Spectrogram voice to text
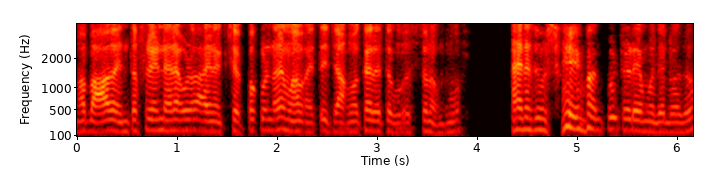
మా బావ ఎంత ఫ్రెండ్ అయినా కూడా ఆయనకు చెప్పకుండా మేమైతే జామకాయలు అయితే కోస్తున్నాము ఆయన చూస్తే ఏమనుకుంటాడేమో తెలియదు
